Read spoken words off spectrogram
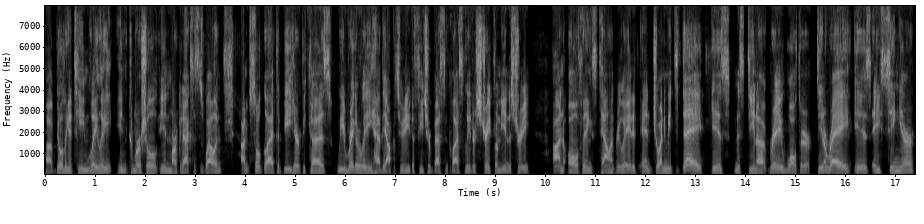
uh, building a team lately in commercial, in market access as well. And I'm so glad to be here because we regularly have the opportunity to feature best in class leaders straight from the industry on all things talent related. And joining me today is Miss DenaRae Walter. DenaRae is a senior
